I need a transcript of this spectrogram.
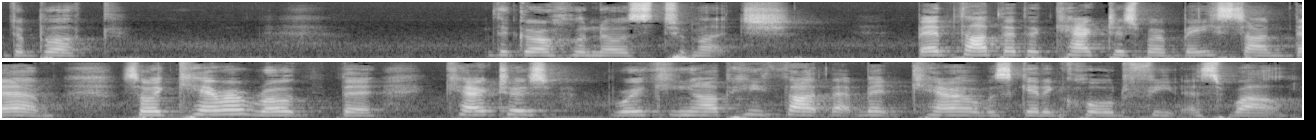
the book, The Girl Who Knows Too Much. Ben thought that the characters were based on them, so when Kara wrote the characters breaking up, he thought that meant Kara was getting cold feet as well.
